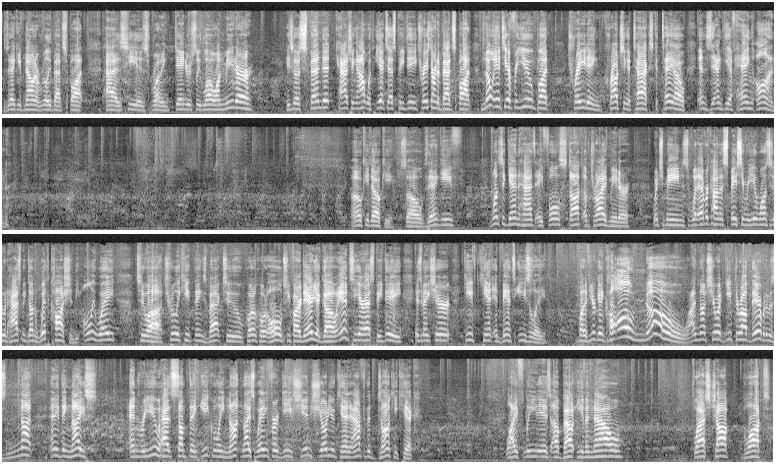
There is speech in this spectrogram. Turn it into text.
Zangief now in a really bad spot as he is running dangerously low on meter. He's going to spend it, cashing out with EXSPD. Traestarr in a bad spot. No anti-air for you, but trading, crouching attacks. Kitaeo and Zangief hang on. Okie dokie. So Zangief once again has a full stock of drive meter, which means whatever kind of spacing Ryu wants to do, it has to be done with caution. The only way to uh, truly keep things back to quote unquote old Street Fighter, there you go, anti-air SPD, is to make sure Gief can't advance easily. But if you're getting called, oh no! I'm not sure what Gief threw out there, but it was not anything nice. And Ryu has something equally not nice waiting for Gief. Shin Shoryuken after the donkey kick. Life lead is about even now. Flash chop blocked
